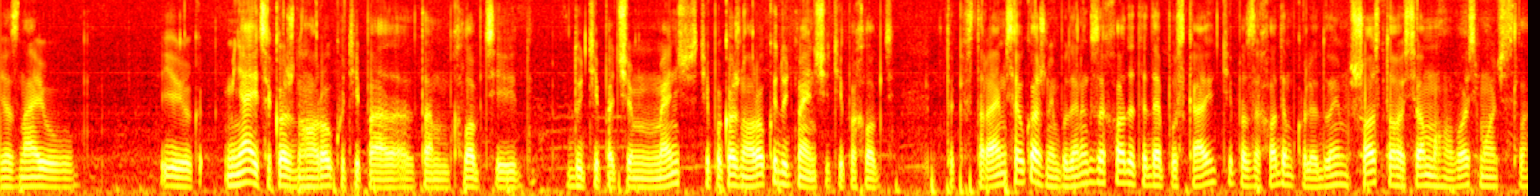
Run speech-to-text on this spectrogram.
я знаю, і міняється кожного року, типа там хлопці йдуть, типа, чим менше, типа кожного року йдуть менші, типа хлопці. Так стараємося в кожний будинок заходити, де пускають, типа заходимо, колядуємо 6, 7, 8 числа.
